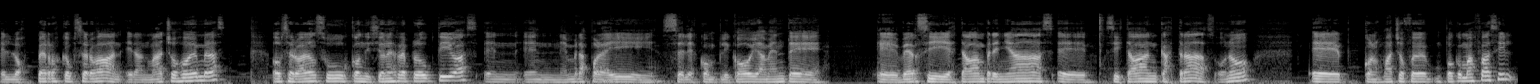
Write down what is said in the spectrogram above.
los perros que observaban eran machos o hembras, observaron sus condiciones reproductivas. En, hembras por ahí se les complicó obviamente eh, ver si estaban preñadas, eh, si estaban castradas o no. Eh, con los machos fue un poco más fácil.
